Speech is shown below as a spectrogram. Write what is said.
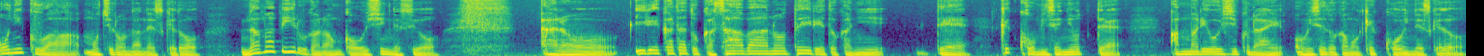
お肉はもちろんなんですけど、生ビールがなんか美味しいんですよ。あの、入れ方とかサーバーの手入れとかにで結構お店によってあんまり美味しくないお店とかも結構多いんですけど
